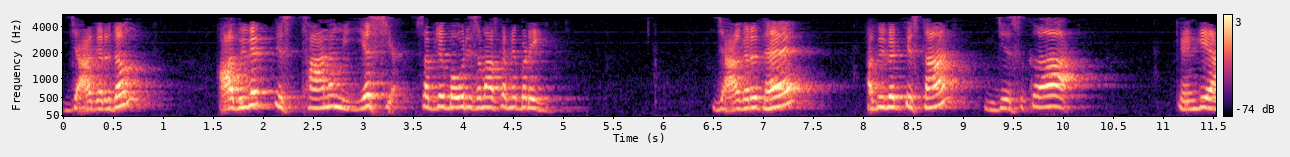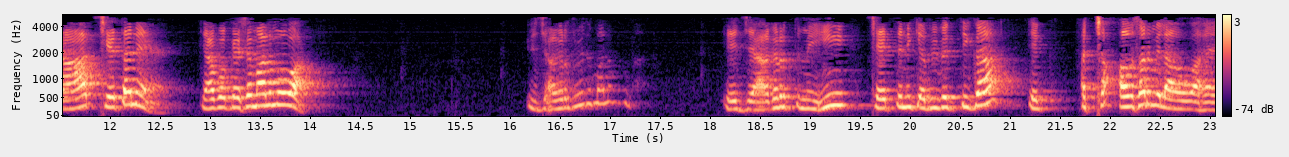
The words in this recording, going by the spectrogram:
जागृतम अभिव्यक्ति स्थानम यस्य। सबसे बहुरी समाज करनी पड़ेगी। जागृत है अभिव्यक्ति स्थान जिसका क्योंकि आप चेतन है। क्या आपको कैसे मालूम हुआ इस जागृत में तो मालूम होगा। ये जागृत में ही चैतन्य की अभिव्यक्ति का एक अच्छा अवसर मिला हुआ है।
